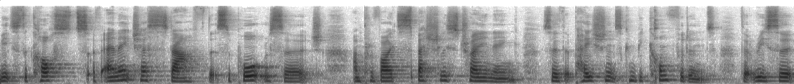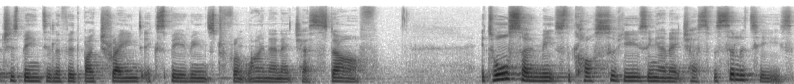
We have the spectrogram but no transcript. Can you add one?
meets the costs of NHS staff that support research and provides specialist training so that patients can be confident that research is being delivered by trained, experienced frontline NHS staff. It also meets the costs of using NHS facilities,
